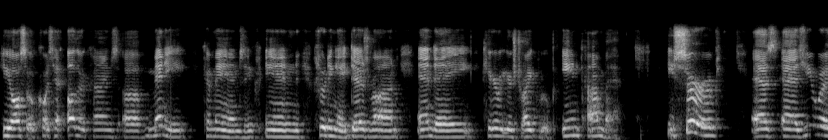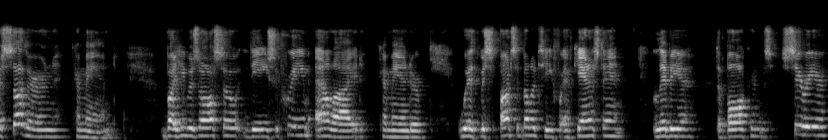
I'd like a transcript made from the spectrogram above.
He also, of course, had other kinds of many commands, including a DESRON and a carrier strike group in combat. He served as, as U.S. Southern Command, but he was also the Supreme Allied Commander with responsibility for Afghanistan, Libya, the Balkans, Syria,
